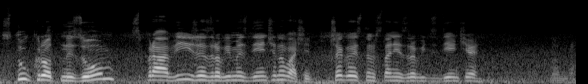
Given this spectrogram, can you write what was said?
stukrotny zoom sprawi, że zrobimy zdjęcie. No właśnie, czego jestem w stanie zrobić zdjęcie? Dobra.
